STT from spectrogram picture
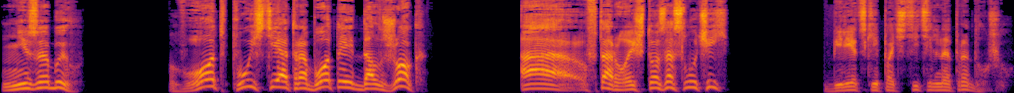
«Не забыл», вот пусть и отработает должок. А второй что за случай? Белецкий почтительно продолжил.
